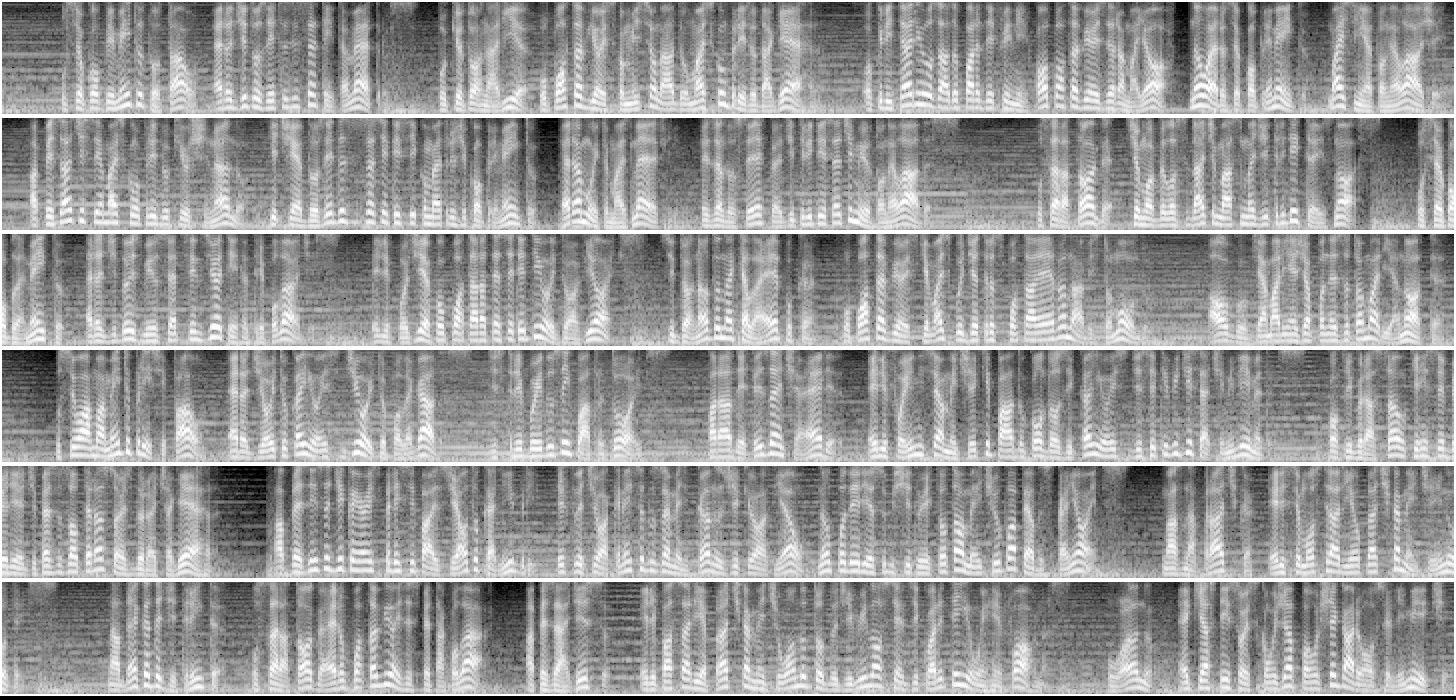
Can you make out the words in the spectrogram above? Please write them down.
O seu comprimento total era de 270 metros, o que o tornaria o porta-aviões comissionado mais comprido da guerra. O critério usado para definir qual porta-aviões era maior não era o seu comprimento, mas sim a tonelagem. Apesar de ser mais comprido que o Shinano, que tinha 265 metros de comprimento, era muito mais leve, pesando cerca de 37 mil toneladas. O Saratoga tinha uma velocidade máxima de 33 nós. O seu complemento era de 2.780 tripulantes. Ele podia comportar até 78 aviões, se tornando naquela época o porta-aviões que mais podia transportar aeronaves do mundo, algo que a marinha japonesa tomaria nota. O seu armamento principal era de 8 canhões de 8 polegadas, distribuídos em quatro torres. Para a defesa antiaérea, ele foi inicialmente equipado com 12 canhões de 127 mm, configuração que receberia diversas alterações durante a guerra. A presença de canhões principais de alto calibre refletiu a crença dos americanos de que o avião não poderia substituir totalmente o papel dos canhões, mas na prática eles se mostrariam praticamente inúteis. Na década de 30, o Saratoga era um porta-aviões espetacular. Apesar disso, ele passaria praticamente o ano todo de 1941 em reformas. O ano é que as tensões com o Japão chegaram ao seu limite.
